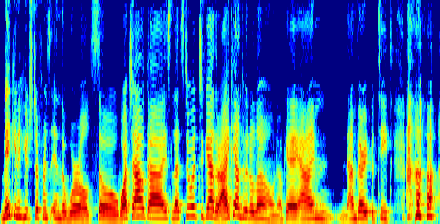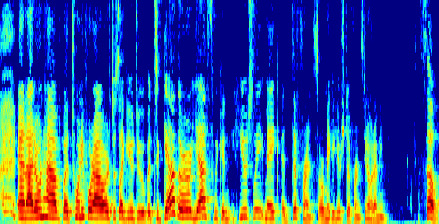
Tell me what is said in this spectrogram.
making a huge difference in the world. So watch out guys, let's do it together. I can't do it alone, okay? I'm I'm very petite. and I don't have but 24 hours just like you do, but together, yes, we can hugely make a difference or make a huge difference. You know what I mean? So,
